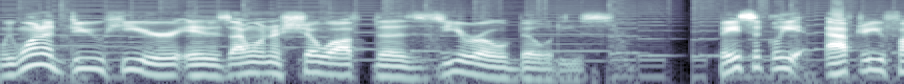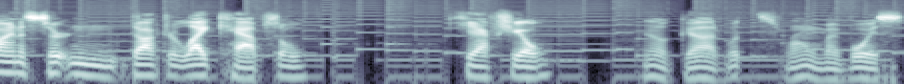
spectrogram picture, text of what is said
we want to do here is I want to show off the Zero abilities. Basically, after you find a certain Dr. Light capsule, capsule, Oh god, what's wrong with my voice?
